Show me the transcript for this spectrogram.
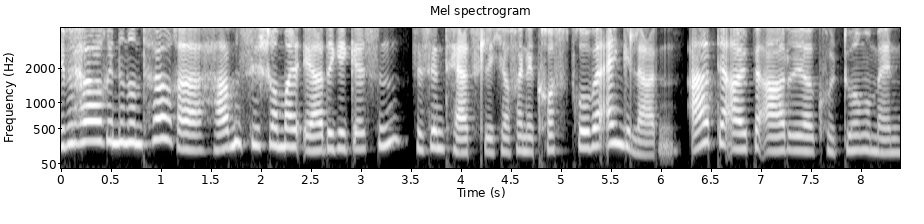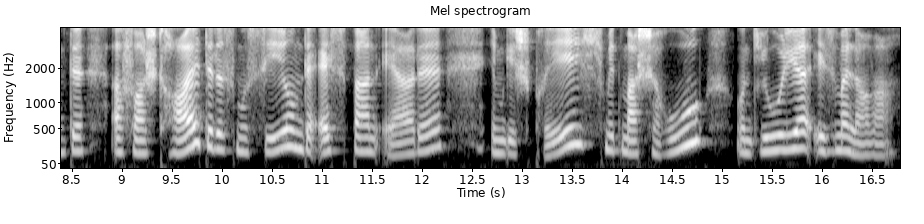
Liebe Hörerinnen und Hörer, haben Sie schon mal Erde gegessen? Sie sind herzlich auf eine Kostprobe eingeladen. Art der Alpe Adria Kulturmomente erforscht heute das Museum der Essbahn Erde im Gespräch mit Mascharu und Julia Ismailova.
